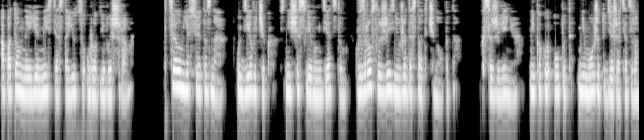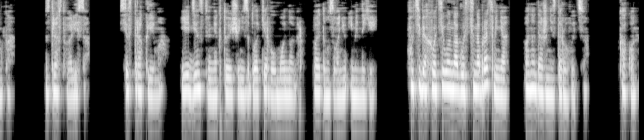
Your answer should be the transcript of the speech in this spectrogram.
а потом на ее месте остаются уродливые шрамы. В целом я все это знаю. У девочек с несчастливым детством к взрослой жизни уже достаточно опыта. К сожалению, никакой опыт не может удержать от звонка. Здравствуй, Алиса. Сестра Клима. Единственная, кто еще не заблокировал мой номер, поэтому звоню именно ей. У тебя хватило наглости набрать меня? Она даже не здоровается. Как он?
